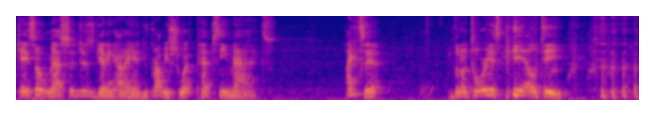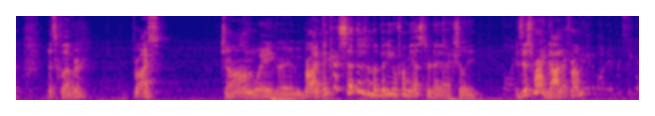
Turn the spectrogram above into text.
CaseOh messages getting out of hand. You probably sweat Pepsi Max. I can see it. The notorious PLT. That's clever. Bro, I. John Wayne Gravy. Bro, I think I said this in the video from yesterday, actually. Is this where I got it from? about every single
